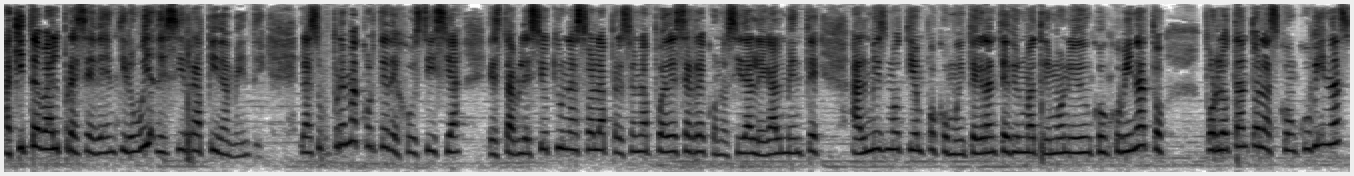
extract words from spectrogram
Aquí te va el precedente y lo voy a decir rápidamente. La Suprema Corte de Justicia estableció que una sola persona puede ser reconocida legalmente al mismo tiempo como integrante de un matrimonio y de un concubinato. Por lo tanto, las concubinas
